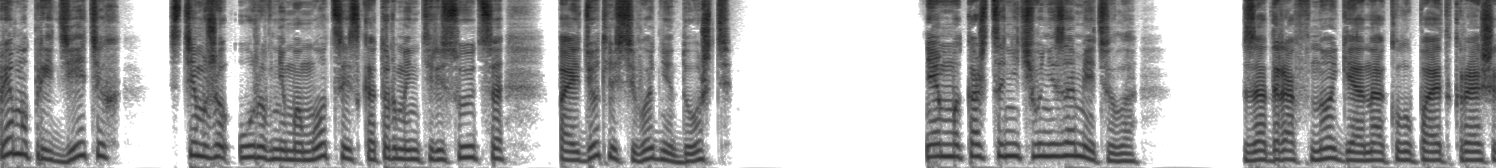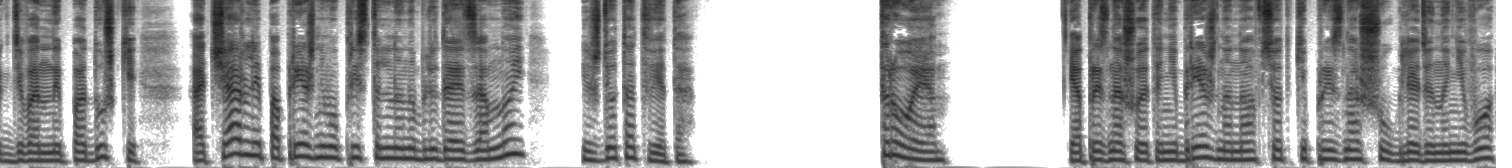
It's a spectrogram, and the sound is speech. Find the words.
Прямо при детях, с тем же уровнем эмоций, с которым интересуется, пойдет ли сегодня дождь. Эмма, кажется, ничего не заметила — Задрав ноги, она колупает краешек диванной подушки, а Чарли по-прежнему пристально наблюдает за мной и ждет ответа. «Трое». Я произношу это небрежно, но все-таки произношу, глядя на него,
